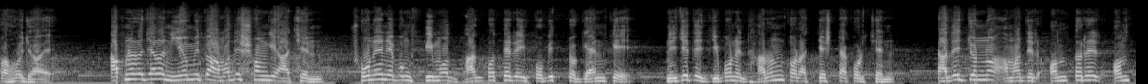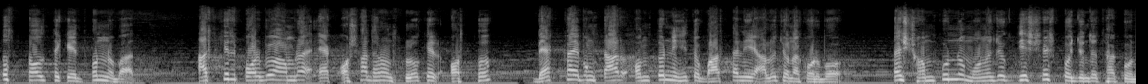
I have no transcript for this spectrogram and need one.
সহজ হয়। আপনারা যারা নিয়মিত আমাদের সঙ্গে আছেন, শোনেন এবং শ্রীমৎ ভাগবতের এই পবিত্র জ্ঞানকে নিজেদের জীবনে ধারণ করার চেষ্টা করছেন, তাদের জন্য আমাদের অন্তরের অন্তঃস্থল থেকে ধন্যবাদ। আজকের পর্বেও আমরা এক অসাধারণ শ্লোকের অর্থ, ব্যাখ্যা এবং তার অন্তর্নিহিত বার্তা নিয়ে আলোচনা করব। তাই সম্পূর্ণ মনোযোগ দিয়ে শেষ পর্যন্ত থাকুন,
